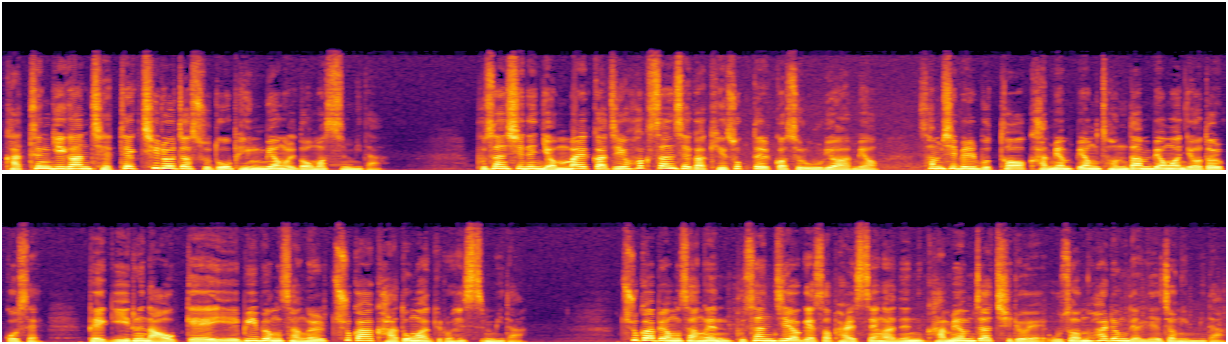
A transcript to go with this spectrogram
같은 기간 재택 치료자 수도 100명을 넘었습니다. 부산시는 연말까지 확산세가 계속될 것을 우려하며 30일부터 감염병 전담병원 8곳에 179개의 예비병상을 추가 가동하기로 했습니다. 추가 병상은 부산 지역에서 발생하는 감염자 치료에 우선 활용될 예정입니다.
